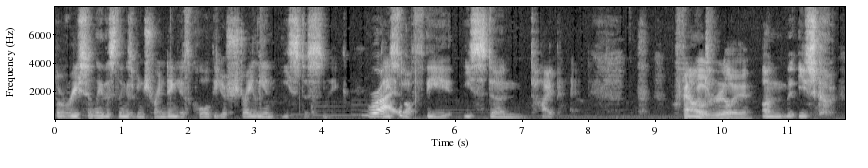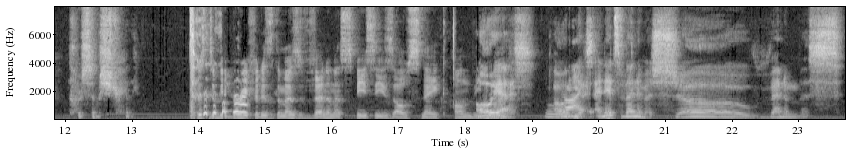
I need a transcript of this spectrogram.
but recently this thing has been trending. It's called the Australian Easter snake. Right. based off the eastern taipan, Found Oh, really? on the east coast of Australia. Just to be brief, it is the most venomous species of snake on the Oh planet. yes, oh Right. yes, and it's venomous, so venomous.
